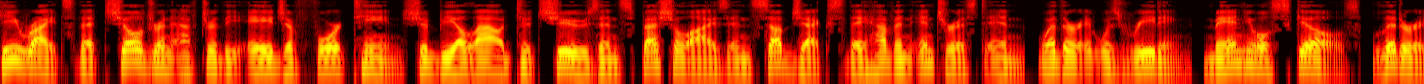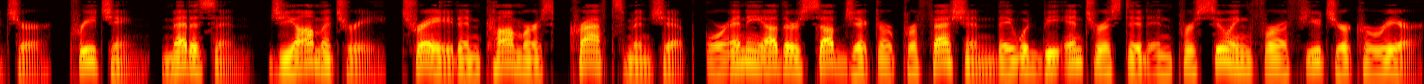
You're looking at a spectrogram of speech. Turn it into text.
He writes that children after the age of 14 should be allowed to choose and specialize in subjects they have an interest in, whether it was reading, manual skills, literature, preaching, medicine, geometry, trade and commerce, craftsmanship, or any other subject or profession they would be interested in pursuing for a future career.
